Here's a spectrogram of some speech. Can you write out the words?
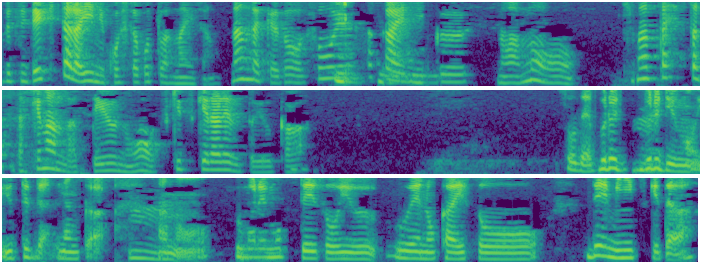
別にできたらいいに越したことはないじゃん。なんだけど、そういう社会に行くのはもう、決まった人たちだけなんだっていうのを突きつけられるというか、そうだよ。ブル、うんブルデューも言ってた。なんか、うん。あの、生まれ持ってそういう上の階層で身につけた、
